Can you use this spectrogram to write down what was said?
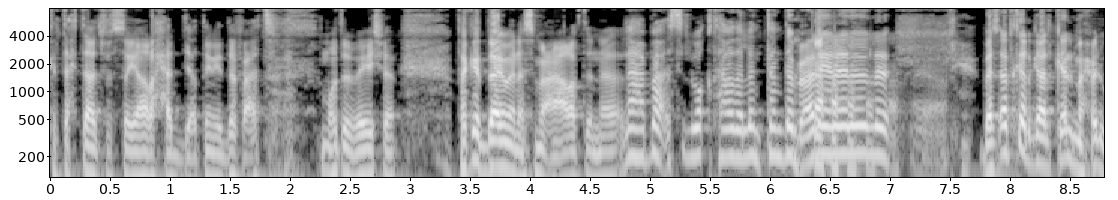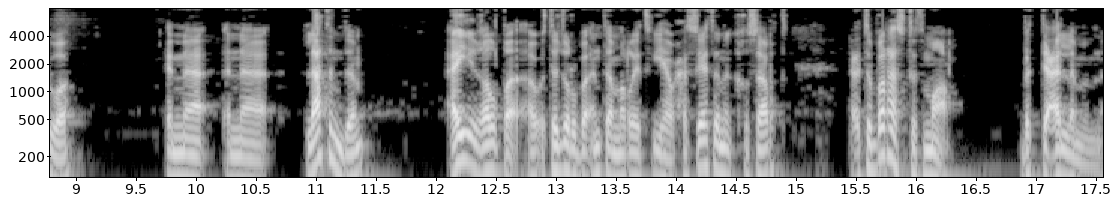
كنت أحتاج في السيارة حد يعطيني دفعة motivation فكنت دائما أسمعها عرفت إنه لا بأس الوقت هذا لن تندم عليه لا لا لا. بس أذكر قال كلمة حلوة ان ان لا تندم أي غلطة أو تجربة أنت مريت فيها وحسيت إنك خسرت اعتبرها استثمار بتتعلم منه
